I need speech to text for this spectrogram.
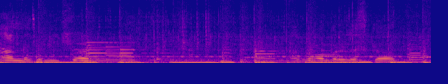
Hanno cominciato a rompere le scale.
